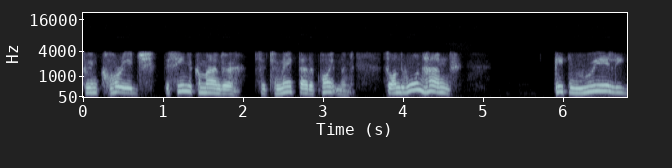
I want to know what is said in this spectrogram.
to encourage the senior commander to, to make that appointment. So on the one hand, people really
